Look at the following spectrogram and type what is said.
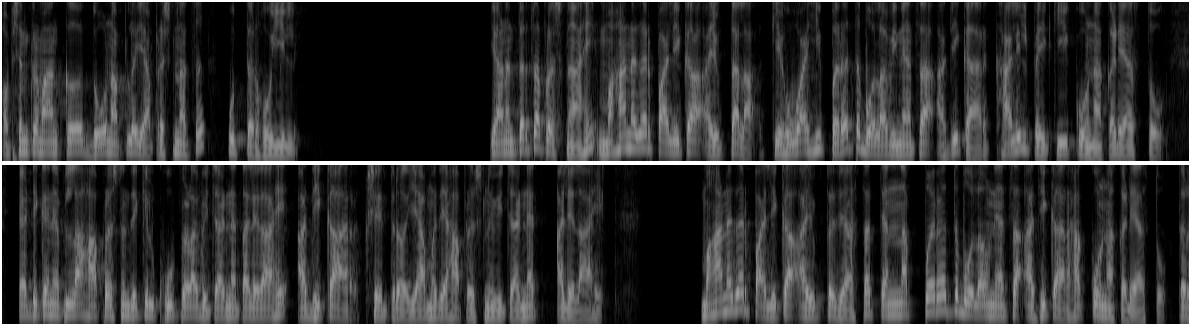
ऑप्शन क्रमांक दोन आपलं या प्रश्नाचं उत्तर होईल. यानंतरचा प्रश्न आहे महानगरपालिका आयुक्ताला केव्हाही परत बोलाविण्याचा अधिकार खालीलपैकी कोणाकडे असतो? या ठिकाणी आपल्याला हा प्रश्न देखील खूप वेळा विचारण्यात आलेला आहे. अधिकार क्षेत्र यामध्ये हा प्रश्न विचारण्यात आलेला आहे. महानगरपालिका आयुक्त जे असतात त्यांना परत बोलावण्याचा अधिकार हा कोणाकडे असतो? तर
